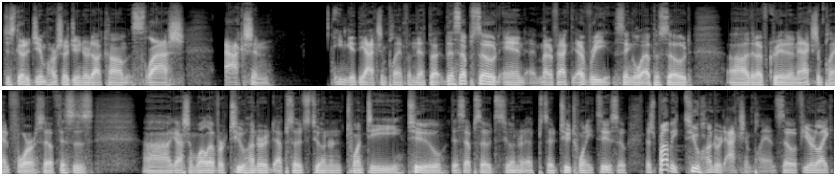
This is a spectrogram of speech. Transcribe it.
just go to jimharshawjr.com slash action. You can get the action plan from this, but this episode, and matter of fact, every single episode uh, that I've created an action plan for. So if this is uh, gosh, I'm well over 200 episodes, 222. This episode's 200 episode 222. So there's probably 200 action plans. So if you're like,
